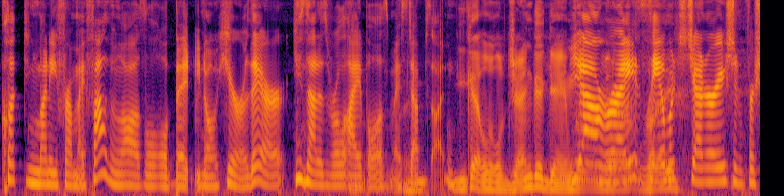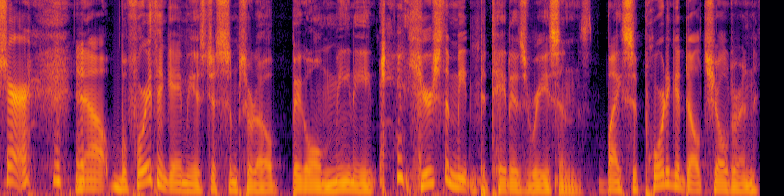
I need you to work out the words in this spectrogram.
collecting money from my father in law is a little bit, you know, here or there. He's not as reliable as my stepson. You got a little Jenga game. Yeah, going there, right? Sandwich generation for sure. now, before you think Amy is just some sort of big old meanie, here's the meat and potatoes reasons. By supporting adult children,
